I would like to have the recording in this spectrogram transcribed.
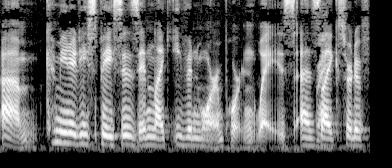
um, community spaces in like even more important ways as right. like sort of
